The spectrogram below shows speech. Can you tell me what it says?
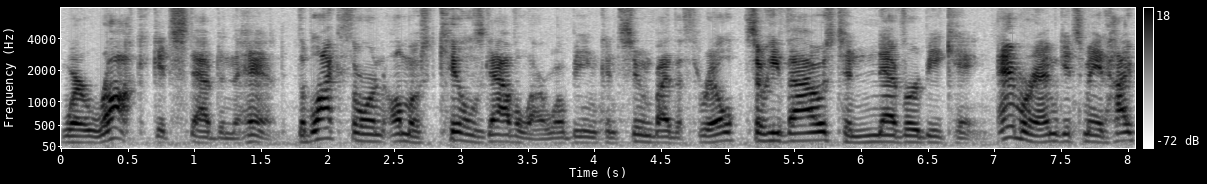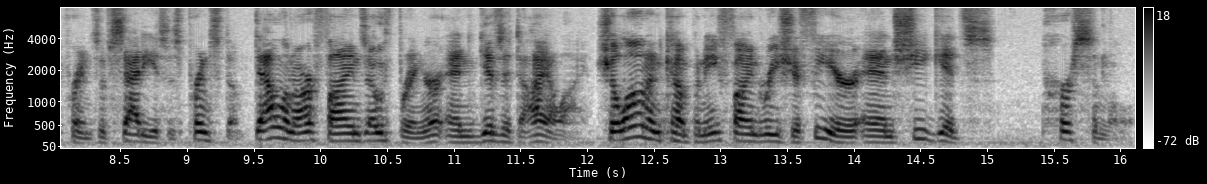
where Rock gets stabbed stabbed in the hand. The Blackthorn almost kills Gavilar while being consumed by the thrill, so he vows to never be king. Amaram gets made High Prince of Sadeas' princedom. Dalinar finds Oathbringer and gives it to Ialai. Shallan and company find Re-Shephir, and she gets personal.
